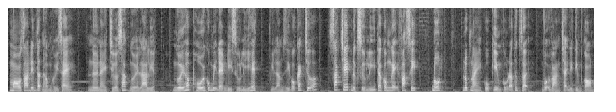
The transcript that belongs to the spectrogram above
mò ra đến tận hầm gửi xe. Nơi này chứa xác người la liệt, người hấp hối cũng bị đem đi xử lý hết vì làm gì có cách chữa. Xác chết được xử lý theo công nghệ phát xít, đốt. Lúc này cô Kim cũng đã thức dậy, vội vàng chạy đi tìm con.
